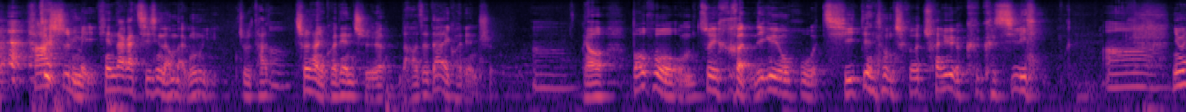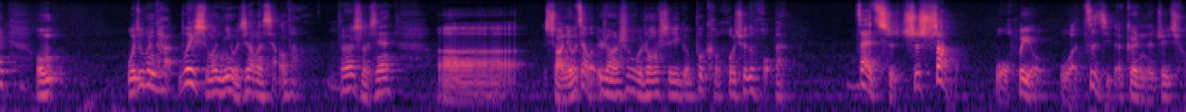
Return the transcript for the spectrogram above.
他是每天大概骑行两百公里，就是他嗯车上有块电池，然后再带一块电池。嗯，然后包括我们最狠的一个用户骑电动车穿越可可西里，哦，因为我们我就问他为什么你有这样的想法？他说首先，呃，小牛在我的日常生活中是一个不可或缺的伙伴，在此之上，我会有我自己的个人的追求。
